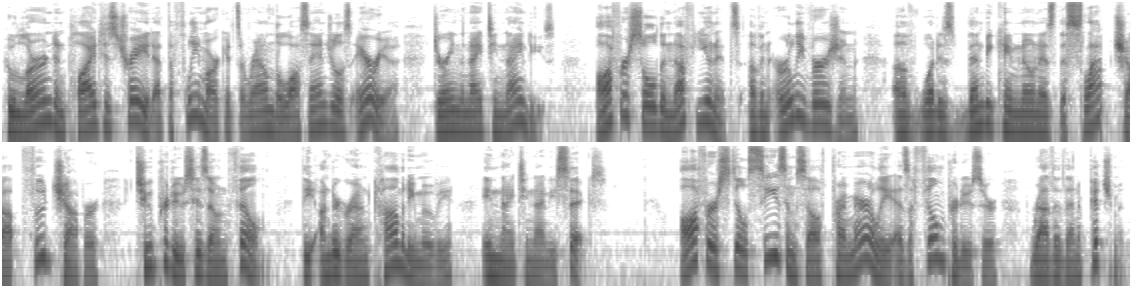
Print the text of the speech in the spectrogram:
who learned and plied his trade at the flea markets around the Los Angeles area during the 1990s, Offer sold enough units of an early version of what is then became known as the Slap Chop food chopper to produce his own film, the underground comedy movie, in 1996. Offer still sees himself primarily as a film producer rather than a pitchman.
